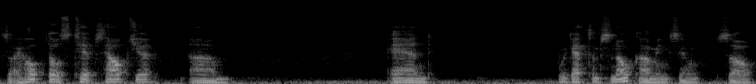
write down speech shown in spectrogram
so I hope those tips helped you. Um, and we got some snow coming soon, so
